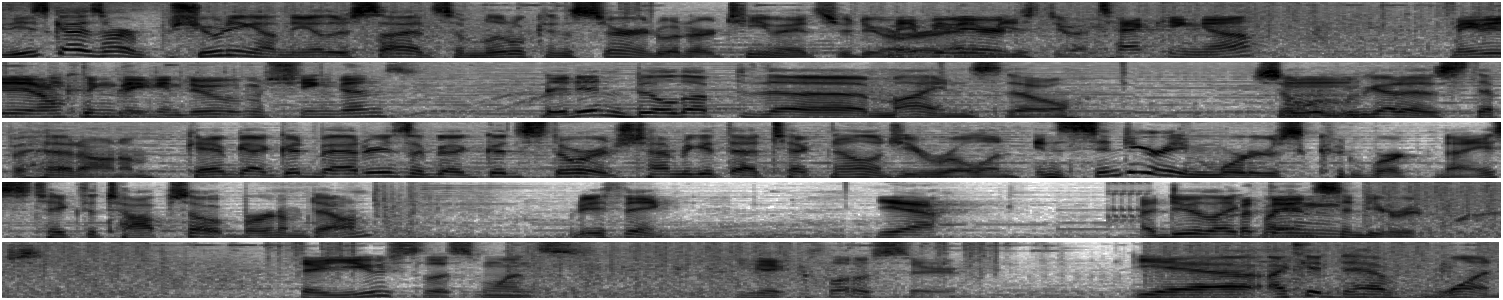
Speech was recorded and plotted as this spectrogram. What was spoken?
These guys aren't shooting on the other side, so I'm a little concerned what our teammates are doing. Maybe or they're enemies doing. teching up. Maybe they don't think they can do it with machine guns. They didn't build up the mines though, so Hmm. we've got to step ahead on them. Okay, I've got good batteries. I've got good storage. Time to get that technology rolling. Incendiary mortars could work nice. Take the tops out, burn them down. What do you think? Yeah, I do like But my incendiary mortars. they're useless once you get closer. Yeah, I could have one.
